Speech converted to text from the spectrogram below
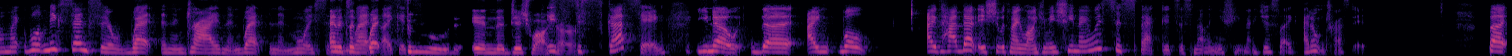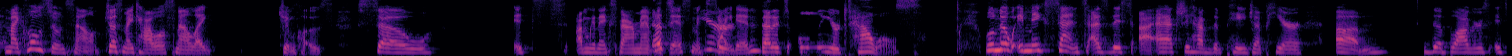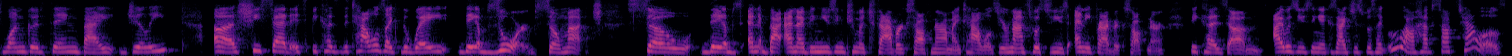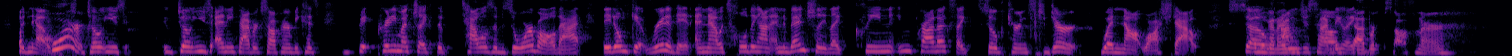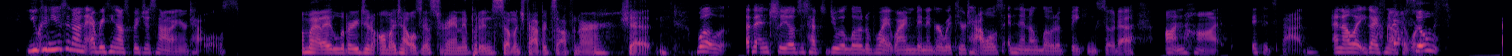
oh my well it makes sense they're wet and then dry and then wet and then moist and, And, it's like wet, like it's food in the dishwasher. It's disgusting. You know, the I well, I've had that issue with my laundry machine. I always suspect it's a smelling machine. I just like I don't trust it. But my clothes don't smell. Just my towels smell like gym clothes. So it's I'm gonna experiment That's with this. I'm excited. that it's only your towels. Well, no, it makes sense as this. I actually have the page up here. Um, the bloggers, it's one good thing by Jillee. Uh, she said it's because the towels, like the way they absorb so much, so they abs- and and I've been using too much fabric softener on my towels. You're not supposed to use any fabric softener because um, I was using it because I just was like, ooh, I'll have soft towels, but no, course. don't use don't use any fabric softener because b- pretty much like the towels absorb all that they don't get rid of it and now it's holding on and eventually like cleaning products like soap turns to dirt when not washed out so Oh God, i'm just happy love like fabric softener. you can use it on everything else but just not on your towels Oh my god, I literally did all my towels yesterday and I put in so much fabric softener. Shit. well eventually you'll just have to do a load of white wine vinegar with your towels and then a load of baking soda on hot if it's bad and i'll let you guys know if it Also- works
